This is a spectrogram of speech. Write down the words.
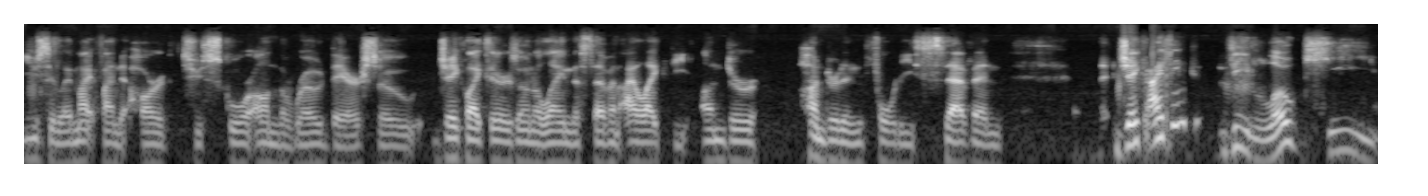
UCLA might find it hard to score on the road there. So Jake likes Arizona laying the seven. I like the under 147. Jake, I think the low key,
